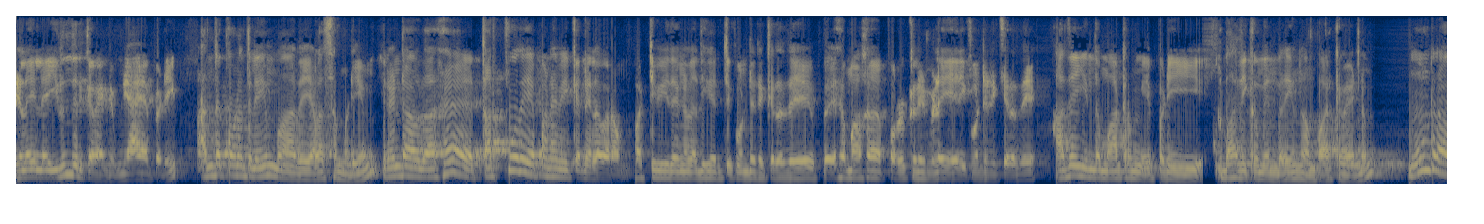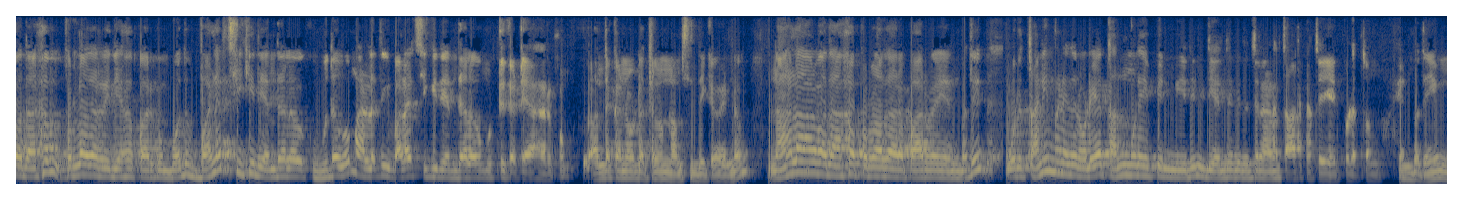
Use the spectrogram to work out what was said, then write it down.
நிலையில இருந்திருக்க வேண்டும் நியாயப்படி. அந்த கோணத்திலையும் அதை அலச முடியும். இரண்டாவதாக தற்போதைய பணவீக்க நிலவரம். வட்டி விகிதங்கள் அதிகரித்துக் கொண்டிருக்கிறது வேகமாக பொருட்களின் விலை ஏறி கொண்டிருக்கிறது. அதை இந்த மாற்றம் எப்படி பாதிக்கும் என்பதையும் நாம் பார்க்க வேண்டும். மூன்றாவதாக பொருளாதார ரீதியாக பார்க்கும்போது வளர்ச்சிக்கு இது எந்த அளவுக்கு உதவும் அல்லது வளர்ச்சிக்கு இது எந்த அளவு முட்டுக்கட்டையாக இருக்கும்? அந்த கண்ணோட்டத்திலும் நாம் சிந்திக்க வேண்டும். நாலாவதாக பொருளாதார பார்வை என்பது ஒரு தனி மனிதனுடைய தன்முனைப்பின் மீது இது எந்த விதத்திலான தாக்கத்தை ஏற்படுத்தும் என்பதையும்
